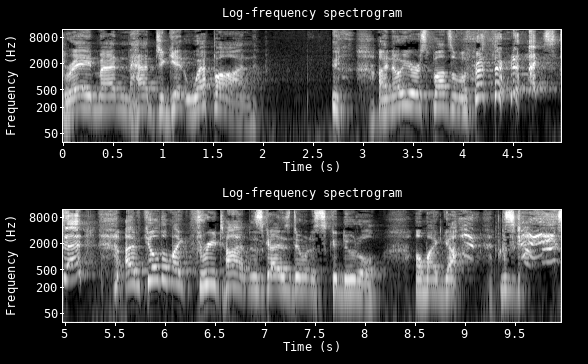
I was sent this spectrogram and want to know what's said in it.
Ray Madden had to get weapon. I know you're responsible for Third Eye's death. I've killed him like three times. This guy is doing a skadoodle. Oh my god. This guy has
